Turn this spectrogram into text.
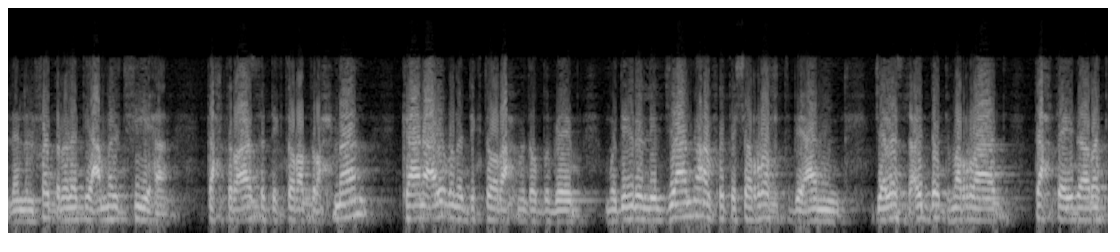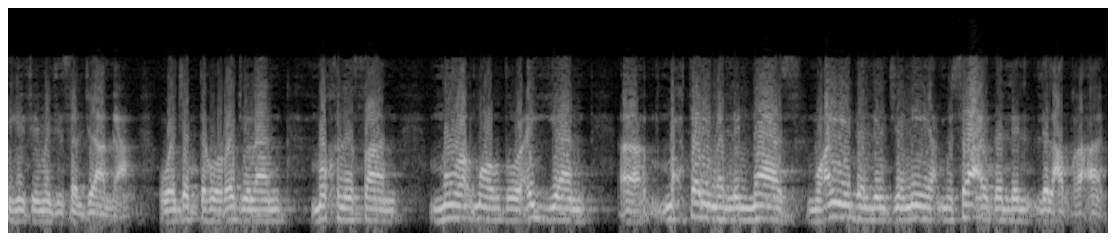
لأن الفترة التي عملت فيها تحت رئاسة الدكتور عبد الرحمن كان أيضا الدكتور أحمد الضبيب مديرا للجامعة فتشرفت بأن جلست عدة مرات تحت إدارته في مجلس الجامعة. وجدته رجلا مخلصا موضوعيا آه، محترما للناس مؤيدا للجميع مساعدا للعطاءات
